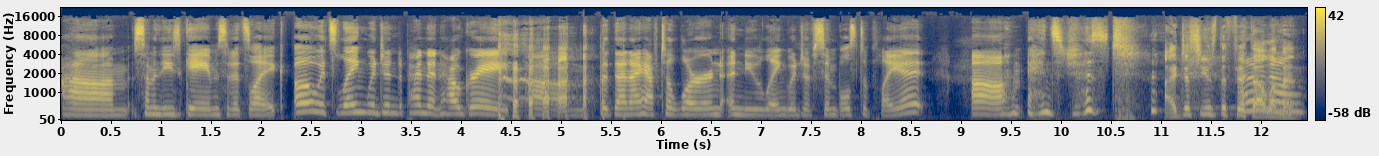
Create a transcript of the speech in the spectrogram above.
um some of these games that it's like oh it's language independent how great um but then i have to learn a new language of symbols to play it um it's just I just used the fifth don't know. element.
